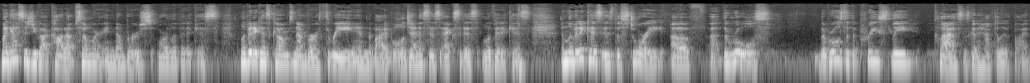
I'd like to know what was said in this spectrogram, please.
my guess is you got caught up somewhere in Numbers or Leviticus. Leviticus comes number three in the Bible Genesis, Exodus, Leviticus. And Leviticus is the story of uh, the rules, the rules that the priestly class is going to have to live by.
